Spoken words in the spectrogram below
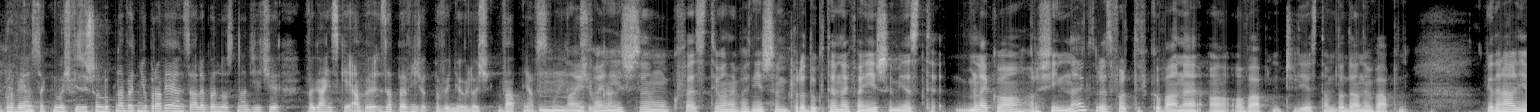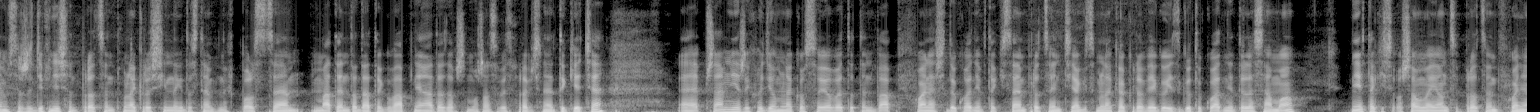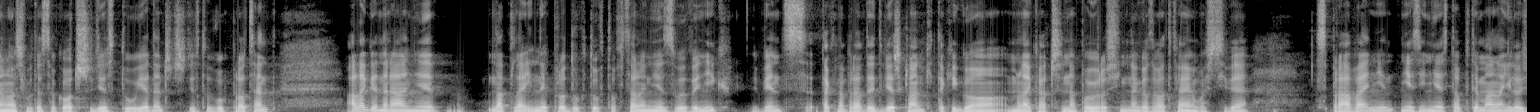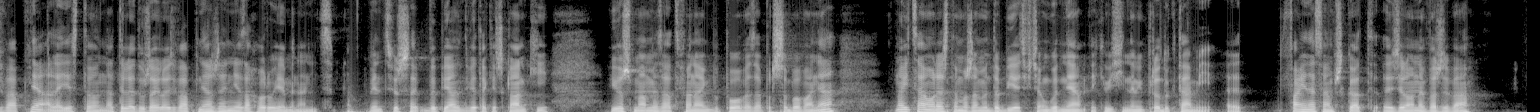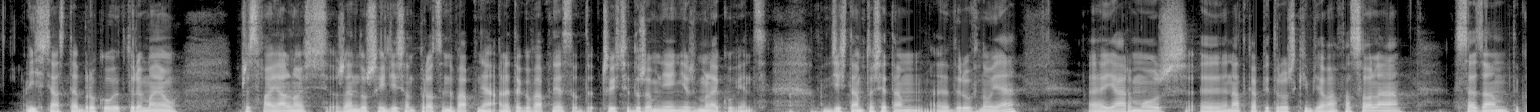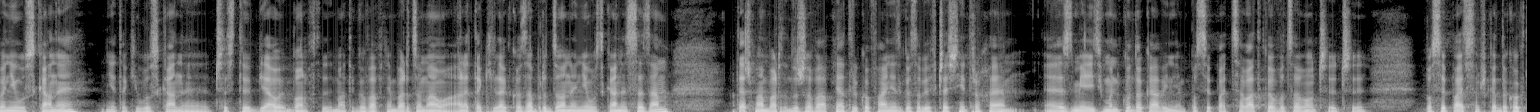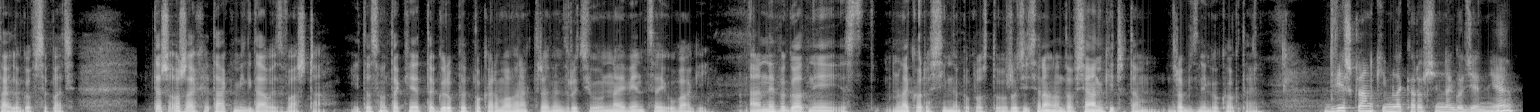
uprawiając aktywność fizyczną lub nawet nie uprawiając, ale będąc na diecie wegańskiej, aby zapewnić odpowiednią ilość wapnia w swoim Najfajniejszą posiłkach. kwestią, najfajniejszym produktem, najfajniejszym jest mleko roślinne, które jest fortyfikowane o, o wapń, czyli jest tam dodany wapń. Generalnie myślę, że 90% mlek roślinnych dostępnych w Polsce ma ten dodatek wapnia, a to zawsze można sobie sprawdzić na etykiecie. E, przynajmniej jeżeli chodzi o mleko sojowe, to ten wap wchłania się dokładnie w takim samym procencie jak z mleka krowiego, jest go dokładnie tyle samo. Nie jest jakiś oszałamiający procent wchłanialności, bo to jest około 31 czy 32%, ale generalnie na tle innych produktów to wcale nie jest zły wynik, więc tak naprawdę dwie szklanki takiego mleka czy napoju roślinnego załatwiają właściwie sprawę. Nie, nie, nie jest to optymalna ilość wapnia, ale jest to na tyle duża ilość wapnia, że nie zachorujemy na nic. Więc już wypijając dwie takie szklanki, już mamy załatwione jakby połowę zapotrzebowania. No i całą resztę możemy dobijać w ciągu dnia jakimiś innymi produktami. E, fajne są na przykład zielone warzywa, liściaste, brokuły, które mają przyswajalność rzędu 60% wapnia, ale tego wapnia jest oczywiście dużo mniej niż w mleku, więc gdzieś tam to się tam e, wyrównuje. E, jarmuż, natka pietruszki, biała fasola, sezam, tylko nie łuskany, nie taki łuskany, czysty, biały, bo on wtedy ma tego wapnia bardzo mało, ale taki lekko zabrudzony, niełuskany sezam. Też ma bardzo dużo wapnia, tylko fajnie jest go sobie wcześniej trochę e, zmielić. W młynku do kawy, nie wiem, posypać sałatkę owocową, czy, czy posypać, na przykład do koktajlu go wsypać. Też orzechy, tak? Migdały zwłaszcza. I to są takie te grupy pokarmowe, na które bym zwrócił najwięcej uwagi. Ale najwygodniej jest mleko roślinne po prostu. Rzucić rano do wsianki, czy tam zrobić z niego koktajl. Dwie szklanki mleka roślinnego dziennie.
